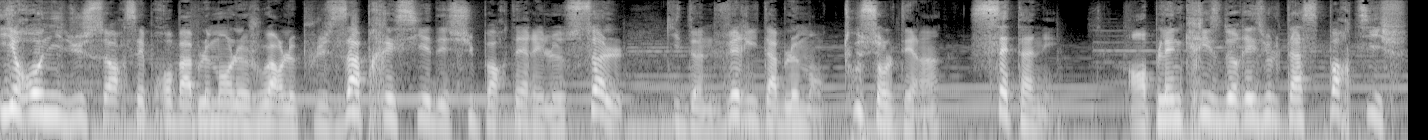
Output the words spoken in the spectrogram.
Ironie du sort, c'est probablement le joueur le plus apprécié des supporters et le seul qui donne véritablement tout sur le terrain cette année. En pleine crise de résultats sportifs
